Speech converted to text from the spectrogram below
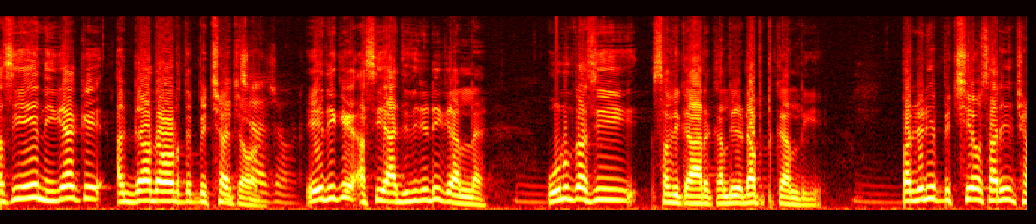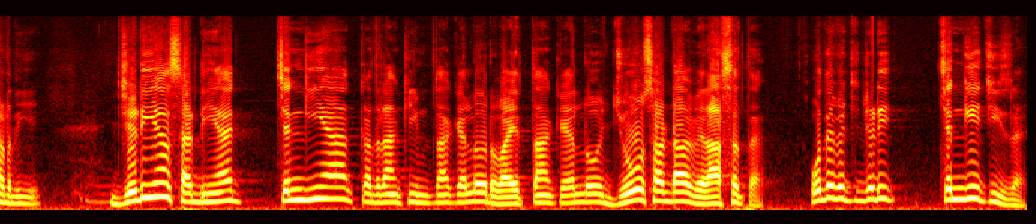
ਅਸੀਂ ਇਹ ਨਹੀਂ ਕਿਹਾ ਕਿ ਅੱਗਾ ਦੌੜ ਤੇ ਪਿੱਛਾ ਚੌੜ। ਇਹ ਨਹੀਂ ਕਿ ਅਸੀਂ ਅੱਜ ਦੀ ਜਿਹੜੀ ਗੱਲ ਹੈ ਉਹਨੂੰ ਤਾਂ ਅਸੀਂ ਸਵੀਕਾਰ ਕਰ ਲਈਏ ਅਡਾਪਟ ਕਰ ਲਈਏ। ਪਰ ਜਿਹੜੀਆਂ ਪਿੱਛੇ ਉਹ ਸਾਰੀਆਂ ਛੱਡ ਦਈਏ। ਜਿਹੜੀਆਂ ਸਾਡੀਆਂ ਚੰਗੀਆਂ ਕਦਰਾਂ ਕੀਮਤਾਂ ਕਹਿ ਲਓ ਰਵਾਇਤਾਂ ਕਹਿ ਲਓ ਜੋ ਸਾਡਾ ਵਿਰਾਸਤ ਹੈ ਉਹਦੇ ਵਿੱਚ ਜਿਹੜੀ ਚੰਗੀ ਚੀਜ਼ ਹੈ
